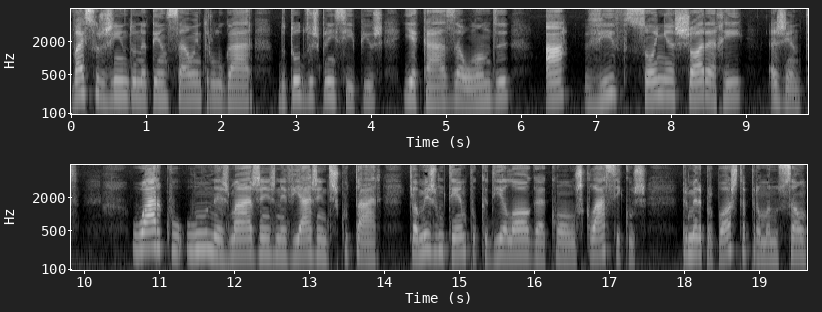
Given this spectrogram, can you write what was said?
vai surgindo na tensão entre o lugar de todos os princípios e a casa onde há, vive, sonha, chora, ri a gente. O arco une as margens na viagem de escutar, que ao mesmo tempo que dialoga com os clássicos, Primeira proposta para uma noção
